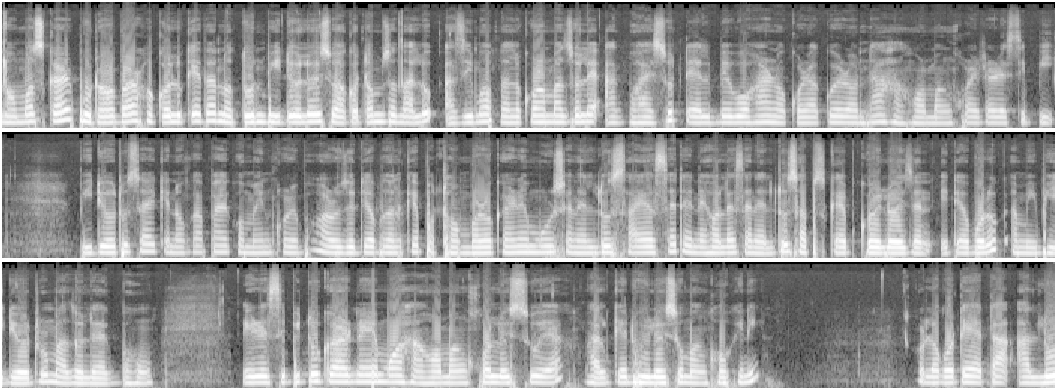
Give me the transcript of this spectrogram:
নমস্কাৰ পুনৰবাৰ সকলোকে এটা নতুন ভিডিঅ'লৈ স্বাগতম জনালোঁ। আজি মই আপোনালোকৰ মাজলৈ আগবঢ়াইছোঁ তেল ব্যৱহাৰ নকৰাকৈ ৰন্ধা হাঁহৰ মাংসৰ এটা ৰেচিপি ভিডিঅ'টো চাই কেনেকুৱা পায় কমেণ্ট কৰিব আৰু যদি আপোনালোকে প্ৰথমবাৰৰ কাৰণে মোৰ চেনেলটো চাই আছে তেনেহ'লে চেনেলটো ছাবস্ক্ৰাইব কৰি লৈ যেন। এতিয়া ব'লক আমি ভিডিঅ'টোৰ মাজলৈ আগবাঢ়োঁ। এই ৰেচিপিটোৰ কাৰণে মই হাঁহৰ মাংস লৈছোঁ এয়া ভালকৈ ধুই লৈছোঁ মাংসখিনি। আৰু লগতে এটা আলু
